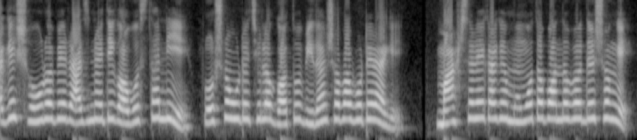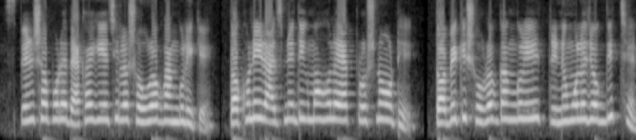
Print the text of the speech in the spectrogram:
আগে সৌরভের রাজনৈতিক অবস্থান নিয়ে প্রশ্ন উঠেছিল গত বিধানসভা ভোটের আগে। মাস চারেক আগে মমতা বন্দ্যোপাধ্যায়ের সঙ্গে স্পেন সফরে দেখা গিয়েছিল সৌরভ গাঙ্গুলিকে। তখনই রাজনৈতিক মহলে এক প্রশ্ন ওঠে। তবে কি সৌরভ গাঙ্গুলি তৃণমূলে যোগ দিচ্ছেন?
